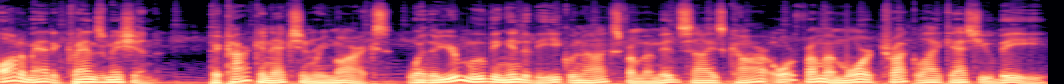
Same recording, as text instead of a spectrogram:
automatic transmission. The Car Connection remarks, whether you're moving into the Equinox from a midsize car or from a more truck-like SUV,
